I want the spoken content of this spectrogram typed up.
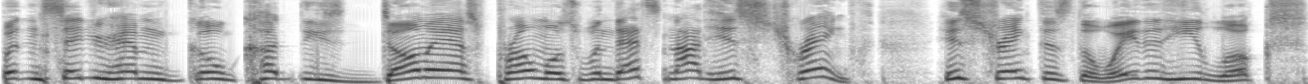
But instead, you're having him go cut these dumbass promos when that's not his strength. His strength is the way that he looks.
